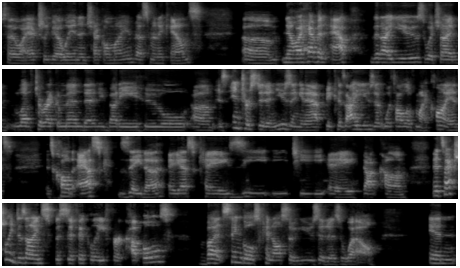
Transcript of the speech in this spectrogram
So I actually go in and check all my investment accounts. Um, now I have an app that I use, which I'd love to recommend to anybody who um, is interested in using an app because I use it with all of my clients. It's called Ask Zeta, A S K Z E T A dot com. And it's actually designed specifically for couples, but singles can also use it as well and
